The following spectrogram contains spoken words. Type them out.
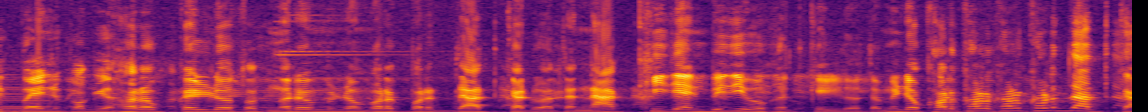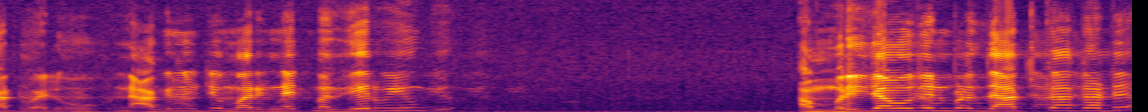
એક ભાઈને પગે હરફ કર્યો તો નરમ વર્ગ પર દાંત કાઢવા હતા. નાક ખીજાય ને બીજી વખત કર્યો હતો. મીંડો ખડખડ ખડખડ દાંત કાઢવા એટલે નાગની જે મારી નાચમાં ઝેર વયું ગયું. આ મરી જાવ તો પણ દાંત કાં કાઢે?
